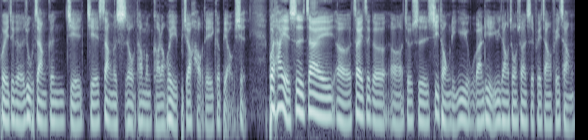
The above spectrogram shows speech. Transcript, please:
会这个入账跟结结账的时候，他们可能会比较好的一个表现。不过，它也是在呃，在这个呃，就是系统领域、软体领域当中，算是非常非常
